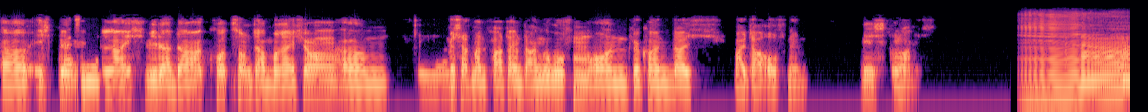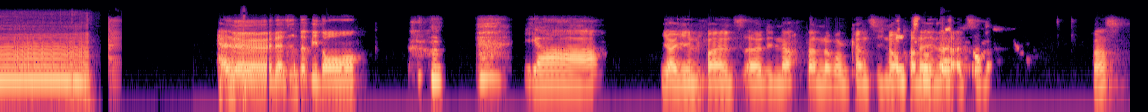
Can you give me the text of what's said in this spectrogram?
Äh, ich bin Weißt du- gleich wieder da. Kurze Unterbrechung. Ähm, Ja. mich hat mein Vater eben angerufen und wir können gleich weiter aufnehmen. Bis gleich. Hallo, da sind wir wieder. Ja. Ja, jedenfalls äh, die Nachtwanderung. Kannst dich noch Ich dran suche erinnern, als du... Was?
